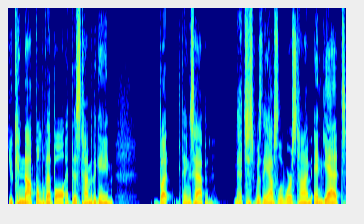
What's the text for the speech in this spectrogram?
You cannot fumble that ball at this time of the game. But things happen. That just was the absolute worst time. And yet,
